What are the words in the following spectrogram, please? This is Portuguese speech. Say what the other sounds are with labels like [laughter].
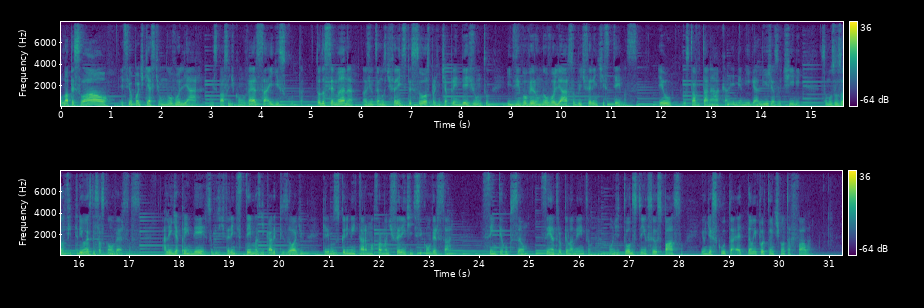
Olá pessoal, esse é o podcast Um Novo Olhar, um espaço de conversa e de escuta. Toda semana nós juntamos diferentes pessoas para a gente aprender junto e desenvolver um novo olhar sobre diferentes temas. Eu, Gustavo Tanaka e minha amiga Lígia Zottini somos os anfitriões dessas conversas. Além de aprender sobre os diferentes temas de cada episódio, queremos experimentar uma forma diferente de se conversar, sem interrupção, sem atropelamento, onde todos têm o seu espaço e onde a escuta é tão importante quanto a fala.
